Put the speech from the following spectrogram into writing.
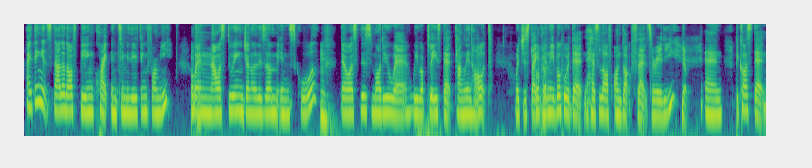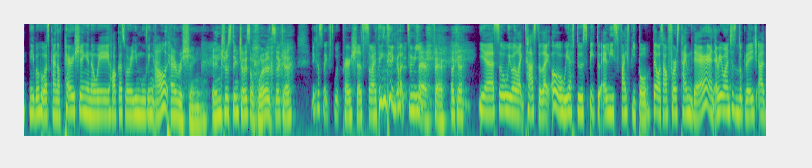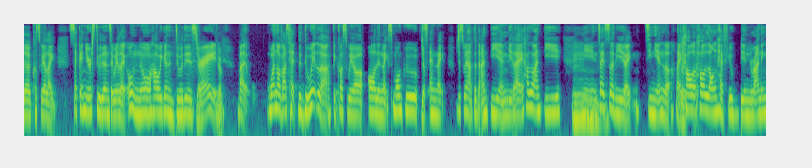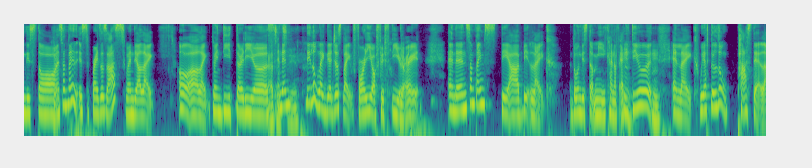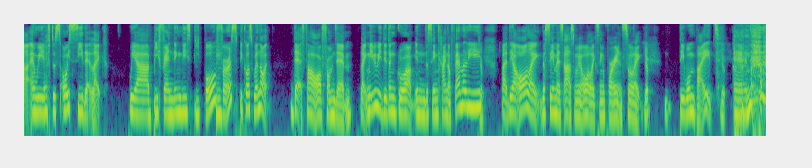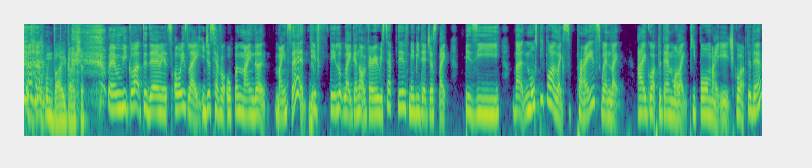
I think it started off being quite intimidating for me. Okay. When I was doing journalism in school, Mm. there was this module where we were placed at Tanglin Halt, which is like Okay. the neighborhood that has a lot of on-block flats already. Yep. And because that neighborhood was kind of perishing in a way, hawkers were already moving out Perishing. Interesting choice of words. Okay. because like food perishes. So I think they got to me. Fair, fair. Okay. Yeah, so we were like tasked to like, oh, we have to speak to at least five people. That was our first time there, and everyone just looked at each other because we are like second year students, and we're like, oh no, how are we gonna do this, right? yep. But one of us had to do it lah because we were all in like small groups Yep. and like just went up to the auntie and be like, hello auntie, 你在这里 like 几年了? Like Mm. Right, how yep. how long have you been running this store? Yep. And sometimes it surprises us when they're like. Oh, uh, like 20, 30 years. That's and insane. then they look like they're just like 40 or 50, Yep. right? And then sometimes they are a bit like, don't disturb me kind of attitude. And like, we have to look past that lah. And we have to s- always see that like, we are befriending these people first because we're not that far off from them. Like maybe we didn't grow up in the same kind of family, Yep. but they are all like the same as us and we're all like Singaporeans. So like, Yep. they won't bite. Yep. And Bye. Gotcha. when we go up to them, it's always like you just have an open minded mindset. If they look like they're not very receptive, maybe they're just like busy. But most people are like surprised when like I go up to them or like people my age go up to them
